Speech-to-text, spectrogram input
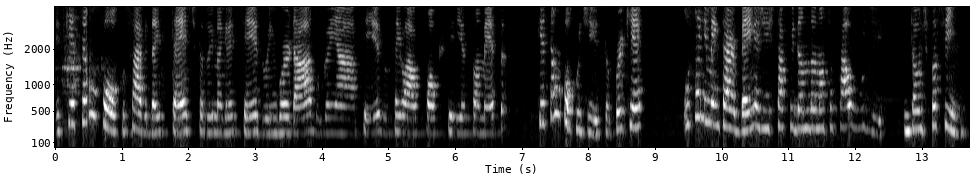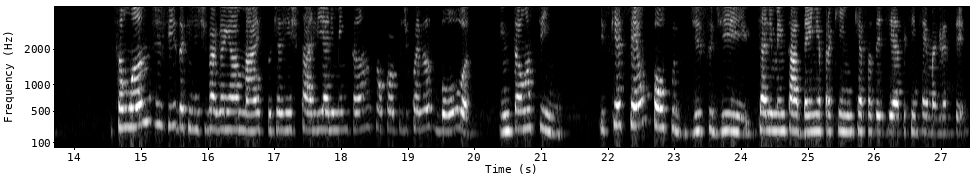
Esquecer um pouco, sabe, da estética, do emagrecer, do engordar, do ganhar peso, sei lá qual que seria a sua meta. Esquecer um pouco disso, porque o se alimentar bem, a gente está cuidando da nossa saúde. Então, tipo assim, são anos de vida que a gente vai ganhar mais, porque a gente está ali alimentando o seu corpo de coisas boas. Então, assim, esquecer um pouco disso de se alimentar bem é para quem quer fazer dieta, quem quer emagrecer.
